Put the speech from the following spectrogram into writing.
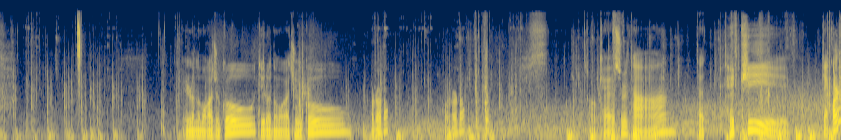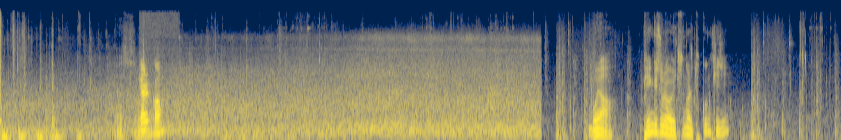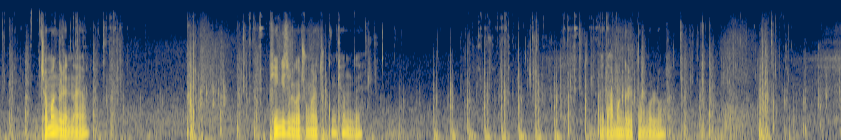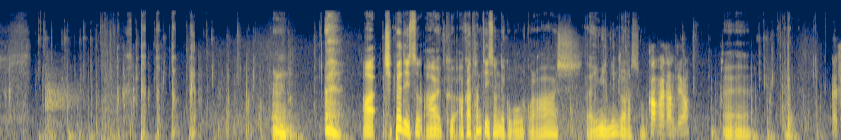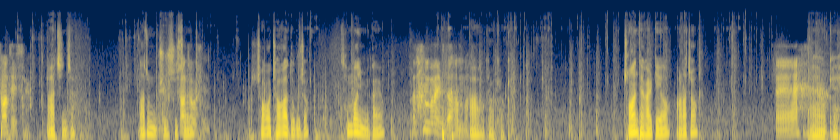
일로 넘어가주고 뒤로 넘어가주고 뽀로록 뽀로록 오케이 술탄 대 대퀴 깨걸? 됐어. 깰까? 뭐야 비행기 소리가 왜 중간에 툭 끊기지? 저만 그랬나요? 비행기 소리가 중간에 툭 끊겼는데 왜 나만 그랬던 걸로 아 칙패드 있었 아그 아까 탄테 있었는데 그거 먹을 걸 아씨 나 이미 있는 줄 알았어 카파에 산대요? 에에 네, 저한테 있어요. 아 진짜 나 좀 줄수 있어요? 오시면 저거 저가 누구죠? 3번입니까요? 3번입니다, 3번. 아 오케이 오케이 오케이 저한테 갈게요 알았죠? 네. 아 오케이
